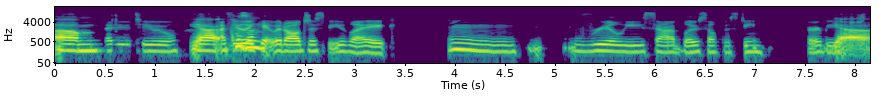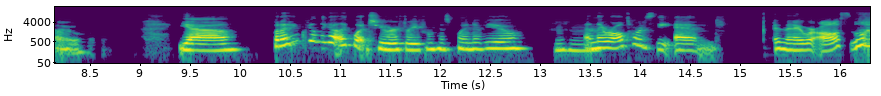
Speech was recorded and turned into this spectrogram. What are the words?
Um, I do too. yeah, I feel like in- it would all just be like mm, really sad, low self esteem verbiage. Yeah. So. Yeah, but I think we only got like what two or three from his point of view, Mhm. and they were all towards the end. and they were all low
